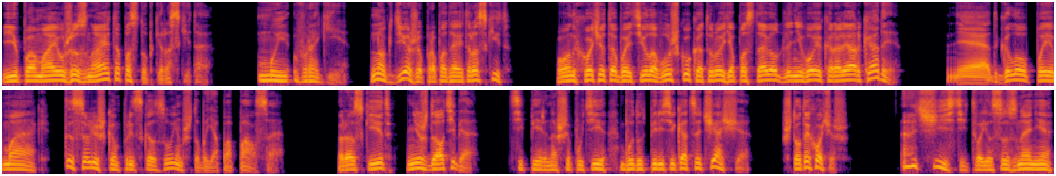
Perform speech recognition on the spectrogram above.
И Памай уже знает о поступке Раскита. Мы враги. Но где же пропадает Раскит? Он хочет обойти ловушку, которую я поставил для него и короля Аркады? «Нет, глупый маг, ты слишком предсказуем, чтобы я попался». «Раскид не ждал тебя. Теперь наши пути будут пересекаться чаще. Что ты хочешь?» «Очистить твое сознание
